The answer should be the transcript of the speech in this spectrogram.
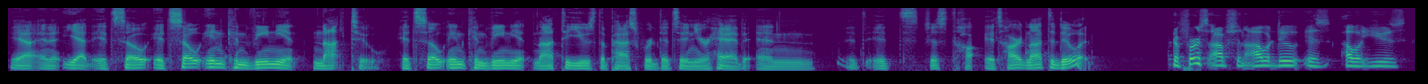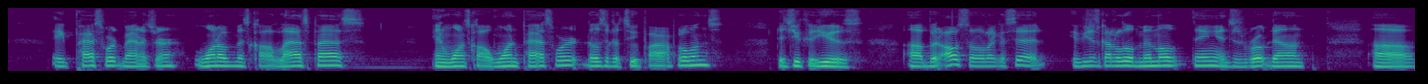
Yeah, and it, yet it's so it's so inconvenient not to. It's so inconvenient not to use the password that's in your head, and it, it's just it's hard not to do it. The first option I would do is I would use a password manager. One of them is called LastPass, and one's called 1Password. Those are the two popular ones that you could use. Uh, but also, like I said, if you just got a little memo thing and just wrote down uh,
